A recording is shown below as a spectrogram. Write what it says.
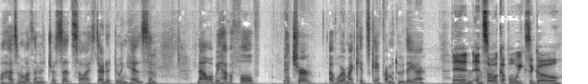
my husband wasn't interested, so I started doing his. And now we have a full picture of where my kids came from and who they are. And and so a couple weeks ago,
